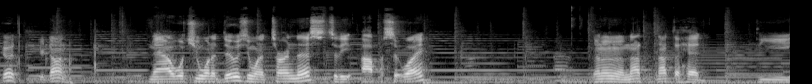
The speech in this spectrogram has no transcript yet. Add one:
Good, you're done. Now, what you want to do is you want to turn this to the opposite way. No, no, no, not not the head. The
